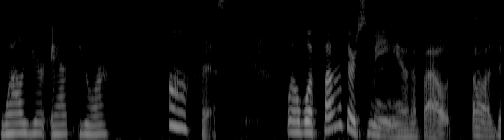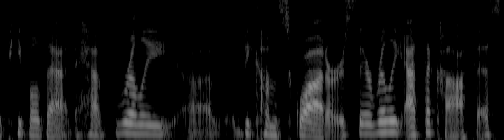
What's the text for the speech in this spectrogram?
while you're at your office. Well, what bothers me, Ann, about uh, the people that have really uh, become squatters, they're really at the office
